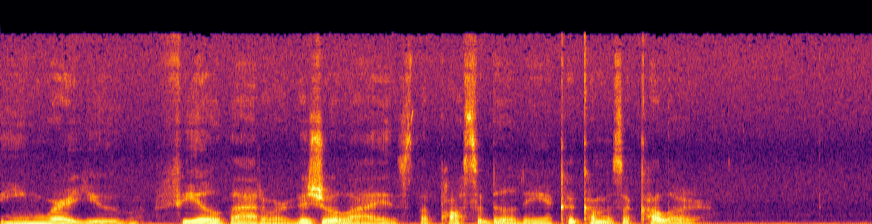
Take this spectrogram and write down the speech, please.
Seeing where you feel that or visualize the possibility. It could come as a color, it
